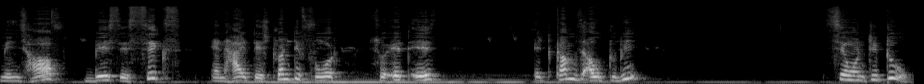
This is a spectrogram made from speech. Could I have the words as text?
means half base is 6 and height is 24 so it is it comes out to be 72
